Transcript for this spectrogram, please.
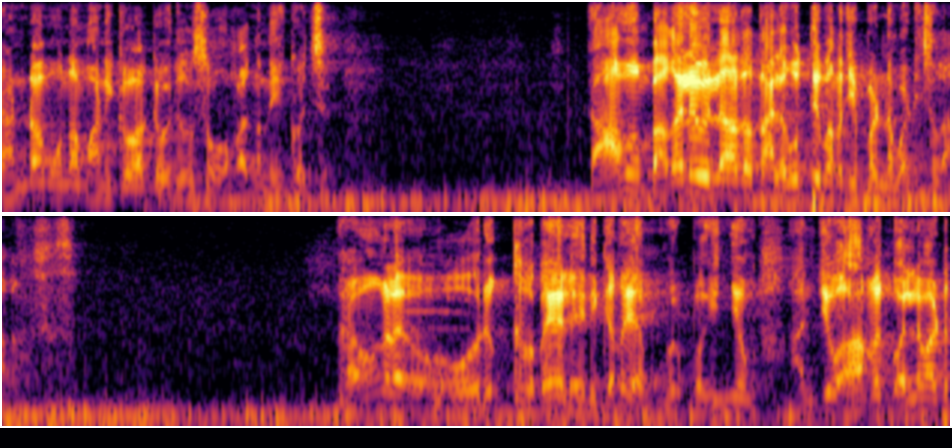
രണ്ടോ മൂന്നോ മണിക്കൂറൊക്കെ ഒരു ദിവസം ഉറങ്ങുന്ന ഈ രാവും പകലും ഇല്ലാതെ തലകുത്തി മറിഞ്ഞ് ഈ പെണ്ണ് പഠിച്ചതാണ്. അവങ്ങളെ ഒരു കൃപയിൽ എനിക്കറിയാം. ഇനിയും അഞ്ചും ആറും കൊല്ലമായിട്ട്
